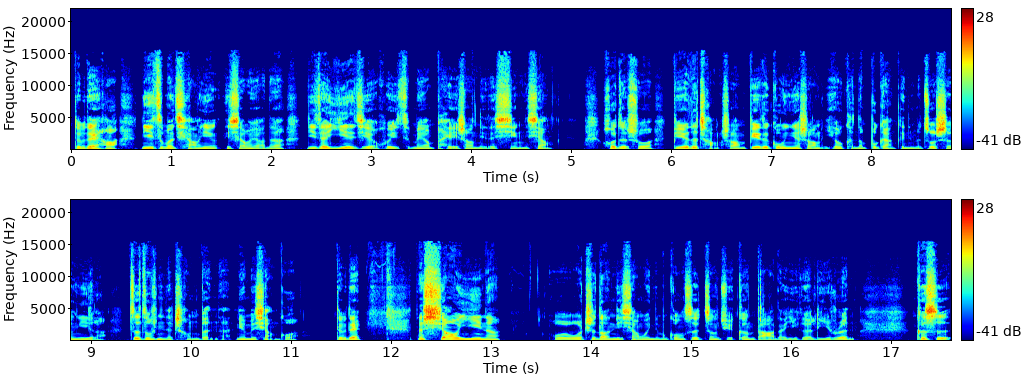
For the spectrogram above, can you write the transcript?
对不对？哈，你这么强硬，你晓不晓得你在业界会怎么样赔上你的形象？或者说别的厂商、别的供应商有可能不敢跟你们做生意了，这都是你的成本呢。你有没有想过，对不对？那效益呢？我我知道你想为你们公司争取更大的一个利润，可是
